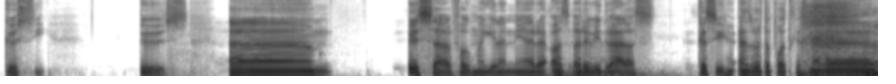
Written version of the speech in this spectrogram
Köszi. Ősz. Um, ősszel fog megjelenni erre, az a rövid válasz. Köszi, ez volt a podcast. Nem,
